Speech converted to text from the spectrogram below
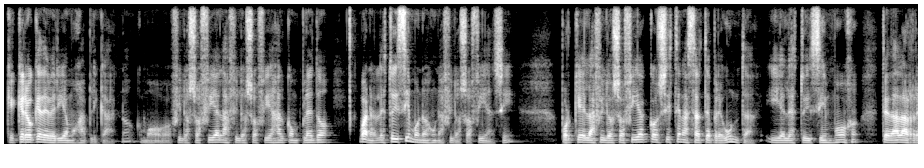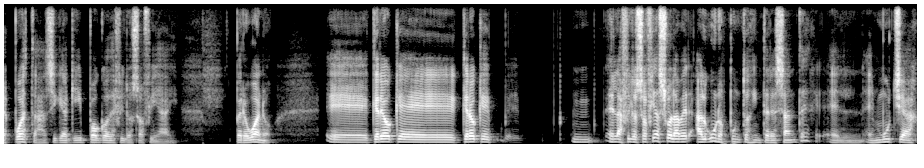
que creo que deberíamos aplicar, ¿no? Como filosofía, las filosofías al completo. Bueno, el estoicismo no es una filosofía en sí, porque la filosofía consiste en hacerte preguntas y el estoicismo te da las respuestas, así que aquí poco de filosofía hay. Pero bueno, eh, creo que creo que en la filosofía suele haber algunos puntos interesantes, en, muchas,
